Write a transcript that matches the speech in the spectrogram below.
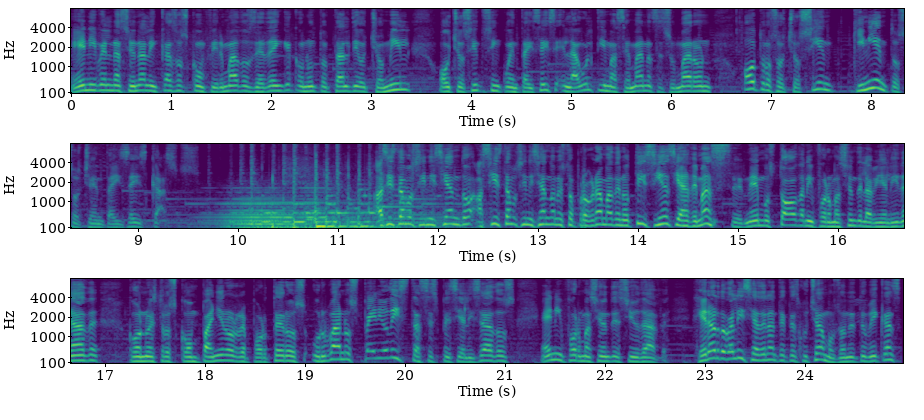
en nivel nacional en casos confirmados de dengue con un total de 8.856. En la última semana se sumaron otros 800, 586 casos. Así estamos iniciando, así estamos iniciando nuestro programa de noticias y además tenemos toda la información de la vialidad con nuestros compañeros reporteros urbanos, periodistas especializados en información de ciudad. Gerardo Galicia, adelante, te escuchamos. ¿Dónde te ubicas?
